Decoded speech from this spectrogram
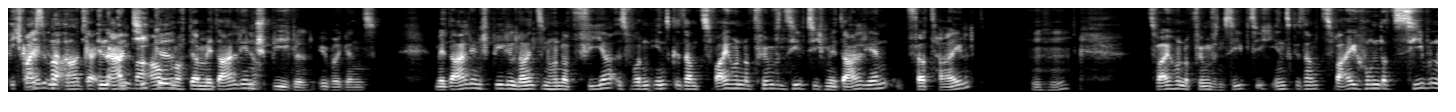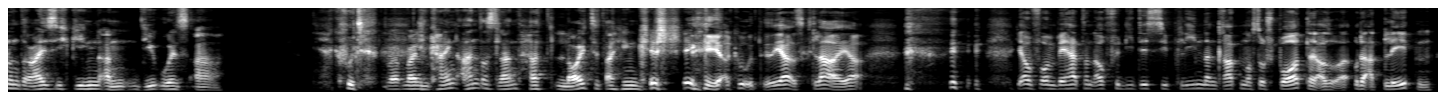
ich geil weiß war, an, geil in war Antike. auch noch der Medaillenspiegel übrigens. Medaillenspiegel 1904. Es wurden insgesamt 275 Medaillen verteilt. Mhm. 275 insgesamt. 237 gingen an die USA. Ja, gut. Weil, weil kein anderes Land hat Leute dahin geschickt. Ja, gut. Ja, ist klar, ja. ja, und vor allem, wer hat dann auch für die Disziplin dann gerade noch so Sportler, also oder Athleten?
